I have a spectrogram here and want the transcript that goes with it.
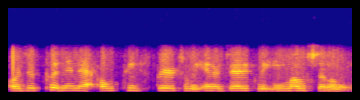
or just putting in that OT spiritually, energetically, emotionally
